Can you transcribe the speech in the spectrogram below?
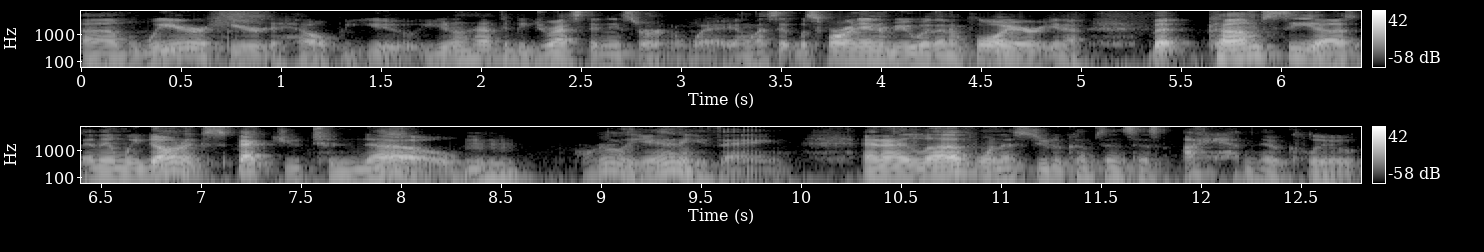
Um, we're here to help you. You don't have to be dressed any certain way, unless it was for an interview with an employer, you know. But come see us, and then we don't expect you to know Mhm. really anything. And I love when a student comes in and says, I have no clue,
